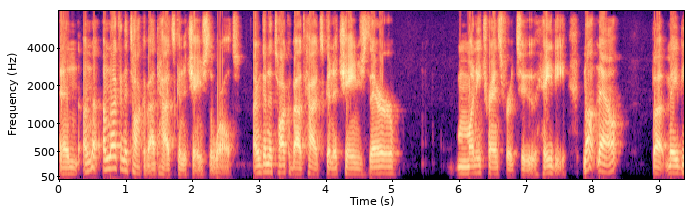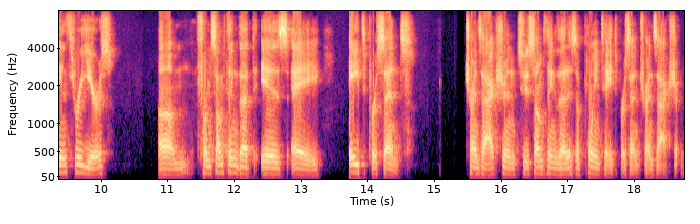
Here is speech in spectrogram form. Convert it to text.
and I'm not, I'm not going to talk about how it's going to change the world. I'm going to talk about how it's going to change their money transfer to Haiti. Not now, but maybe in three years. Um, from something that is a 8% transaction to something that is a 0.8% transaction.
